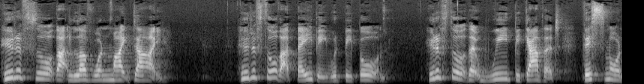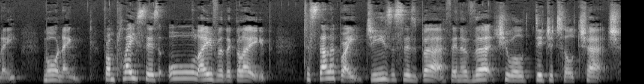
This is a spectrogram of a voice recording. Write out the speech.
Who'd have thought that loved one might die? Who'd have thought that baby would be born? Who'd have thought that we'd be gathered this morning, morning from places all over the globe to celebrate Jesus' birth in a virtual digital church?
